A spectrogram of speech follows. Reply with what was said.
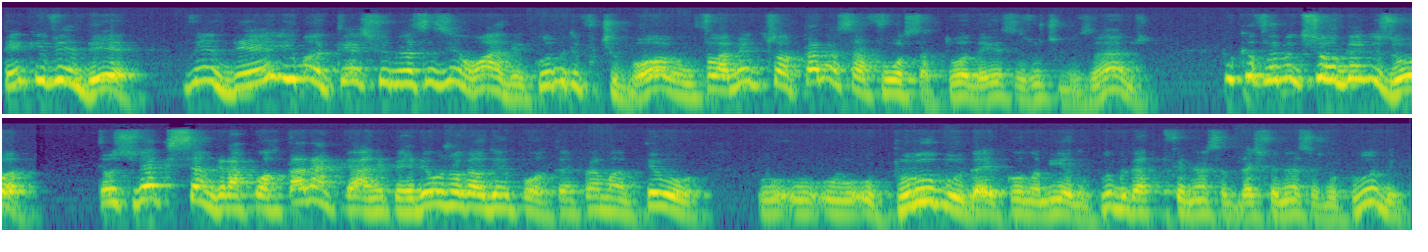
Tem que vender. Vender e manter as finanças em ordem. Clube de futebol, o Flamengo só está nessa força toda aí, esses últimos anos, porque o Flamengo se organizou. Então, se tiver que sangrar, cortar na carne, perder um jogador importante para manter o, o, o, o da economia do clube, da finança, das finanças do clube,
